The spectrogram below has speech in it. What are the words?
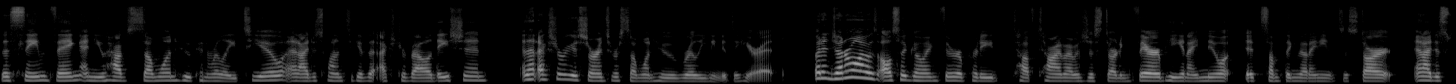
the same thing and you have someone who can relate to you. And I just wanted to give that extra validation and that extra reassurance for someone who really needed to hear it. But in general, I was also going through a pretty tough time. I was just starting therapy and I knew it's something that I needed to start. And I just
